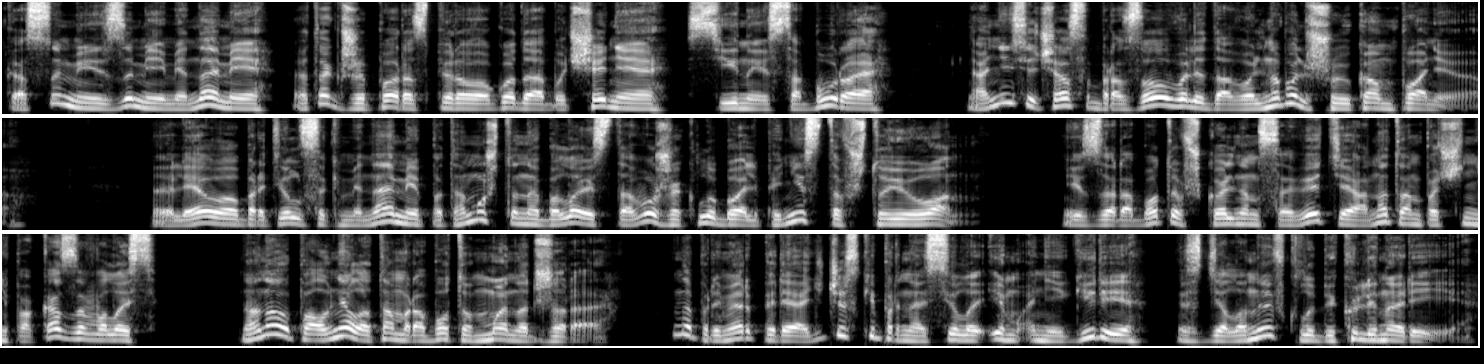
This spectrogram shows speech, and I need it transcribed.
Касуми, и Минами, а также пара с первого года обучения, Сина и Сабура, они сейчас образовывали довольно большую компанию. Лео обратился к Минами, потому что она была из того же клуба альпинистов, что и он. Из-за работы в школьном совете она там почти не показывалась, но она выполняла там работу менеджера. Например, периодически приносила им анигири, сделанные в клубе кулинарии.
